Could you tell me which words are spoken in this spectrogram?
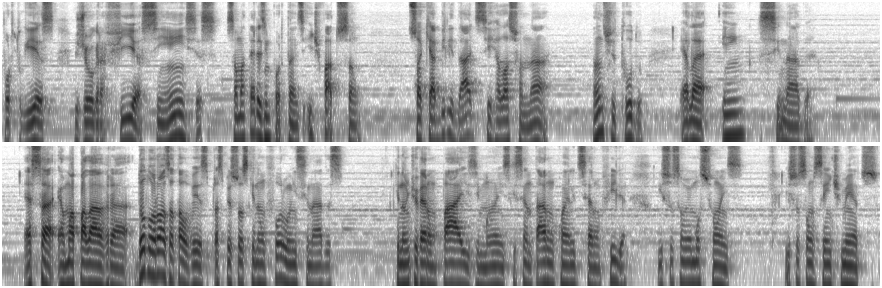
português, geografia, ciências são matérias importantes e de fato são. Só que a habilidade de se relacionar, antes de tudo, ela é ensinada. Essa é uma palavra dolorosa, talvez, para as pessoas que não foram ensinadas, que não tiveram pais e mães que sentaram com ela e disseram: Filha, isso são emoções, isso são sentimentos.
